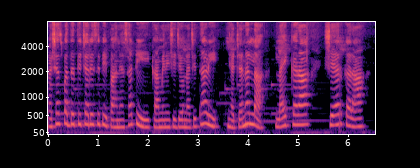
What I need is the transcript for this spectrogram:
अशाच पद्धतीच्या रेसिपी पाहण्यासाठी कामिनीची जेवणाची थाळी या चॅनलला लाईक करा शेअर करा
